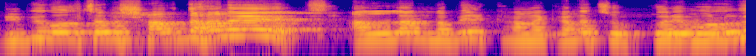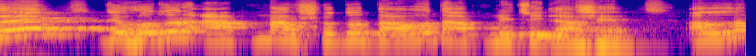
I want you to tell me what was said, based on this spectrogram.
বিবি বলছেন, সাবধানে। আল্লাহ নবীর কানে কানে চুপ করে বলবে যে, হুজুর, আপনার শুধু দাওয়াত আপনি চলে আসেন। আল্লাহ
